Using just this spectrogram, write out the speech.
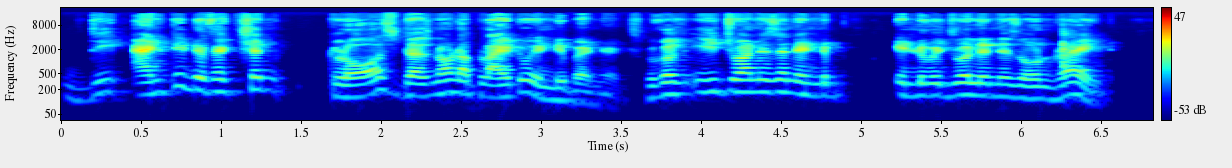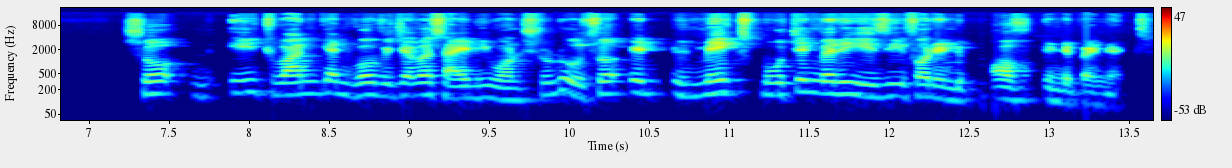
the anti defection clause does not apply to independents because each one is an indi- individual in his own right. So each one can go whichever side he wants to do. So it makes poaching very easy for inde- of independents.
